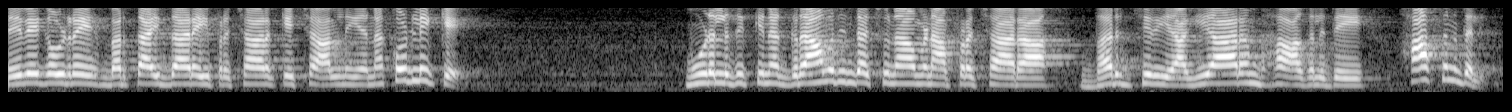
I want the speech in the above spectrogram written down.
ದೇವೇಗೌಡರೇ ಬರ್ತಾ ಇದ್ದಾರೆ ಈ ಪ್ರಚಾರಕ್ಕೆ ಚಾಲನೆಯನ್ನ ಕೊಡ್ಲಿಕ್ಕೆ. ಮೂಡಲ ದಿಕ್ಕಿನ ಗ್ರಾಮದಿಂದ ಚುನಾವಣಾ ಪ್ರಚಾರ ಭರ್ಜರಿಯಾಗಿ ಆರಂಭ ಆಗಲಿದೆ ಹಾಸನದಲ್ಲಿ.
